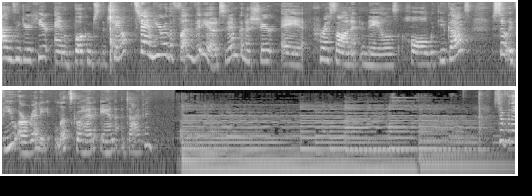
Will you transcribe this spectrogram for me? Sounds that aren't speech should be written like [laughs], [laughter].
Alexandria here and welcome to the channel. Today I'm here with a fun video. Today I'm going to share a press-on nails haul with you guys. So if you are ready, let's go ahead and dive in.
